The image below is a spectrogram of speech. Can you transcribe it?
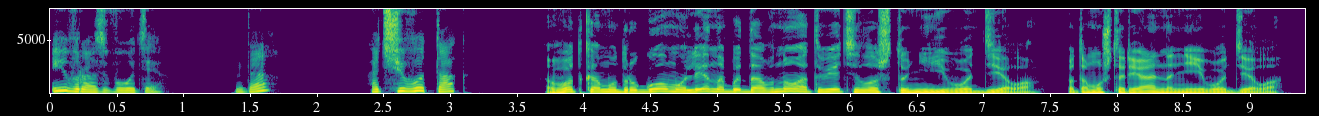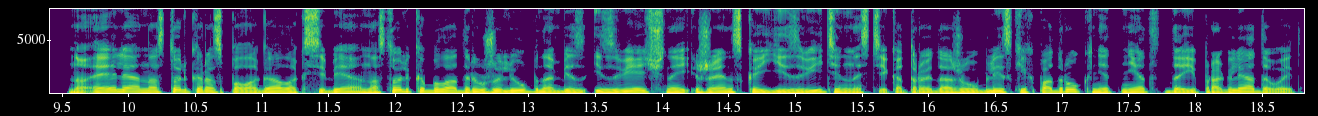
И в разводе. Да? А чего так? Вот кому другому Лена бы давно ответила, что не его дело, потому что реально не его дело. Но Эля настолько располагала к себе, настолько была дружелюбна без извечной женской язвительности, которая даже у близких подруг нет-нет, да и проглядывает,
